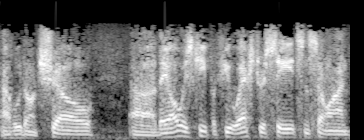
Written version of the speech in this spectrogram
uh, who don't show. Uh, they always keep a few extra seats and so on.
